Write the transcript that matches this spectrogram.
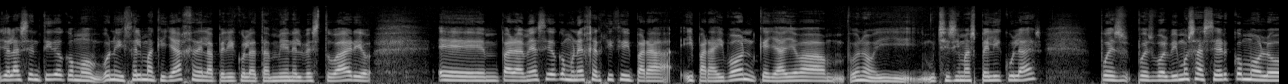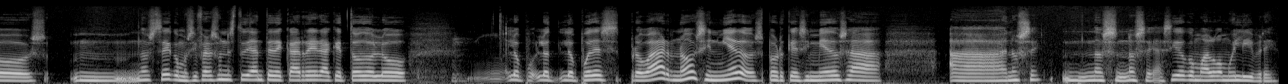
Yo la he sentido como, bueno, hice el maquillaje de la película también, el vestuario. Eh, para mí ha sido como un ejercicio y para, y para Ivonne, que ya lleva, bueno, y muchísimas películas, pues, pues volvimos a ser como los, mm, no sé, como si fueras un estudiante de carrera que todo lo, lo, lo, puedes probar, ¿no? Sin miedos, porque sin miedos a, a no sé, no, no sé, ha sido como algo muy libre.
